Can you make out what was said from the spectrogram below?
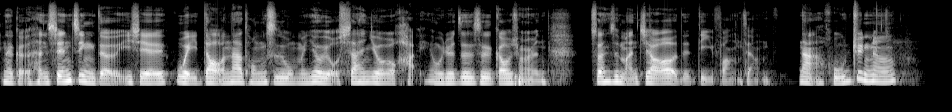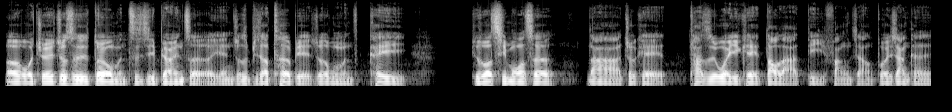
那个很先进的一些味道。那同时我们又有山又有海，我觉得这是高雄人算是蛮骄傲的地方。这样子，那胡俊呢？呃，我觉得就是对我们自己表演者而言，就是比较特别，就是我们可以比如说骑摩托车，那就可以。它是唯一可以到达的地方，这样不会像可能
